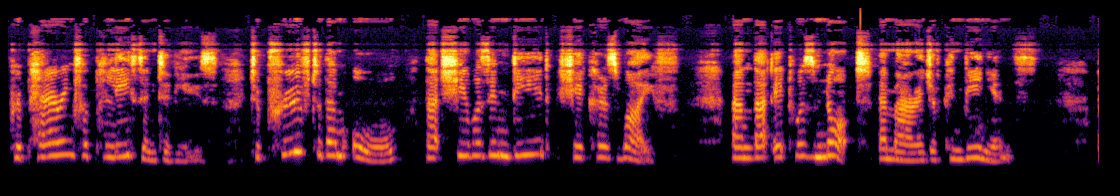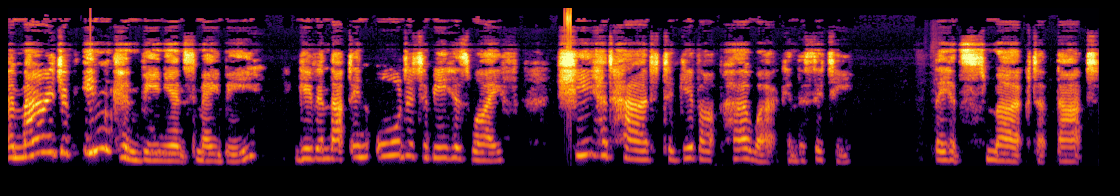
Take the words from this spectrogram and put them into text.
preparing for police interviews to prove to them all that she was indeed Shekhar's wife and that it was not a marriage of convenience. A marriage of inconvenience, maybe, given that in order to be his wife, she had had to give up her work in the city. They had smirked at that.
